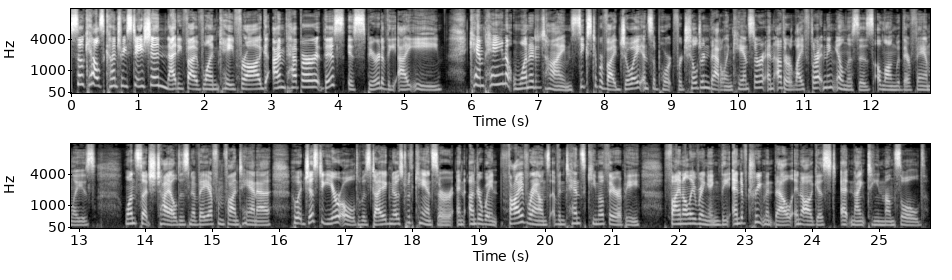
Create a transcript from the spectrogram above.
SoCal's country station, 95.1 K Frog. I'm Pepper. This is Spirit of the IE. Campaign One at a Time seeks to provide joy and support for children battling cancer and other life threatening illnesses along with their families. One such child is Nevaeh from Fontana, who at just a year old was diagnosed with cancer and underwent five rounds of intense chemotherapy, finally ringing the end of treatment bell in August at 19 months old.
